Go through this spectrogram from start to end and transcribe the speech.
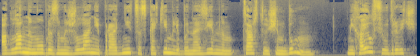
а главным образом из желания породниться с каким-либо наземным царствующим домом, Михаил Федорович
